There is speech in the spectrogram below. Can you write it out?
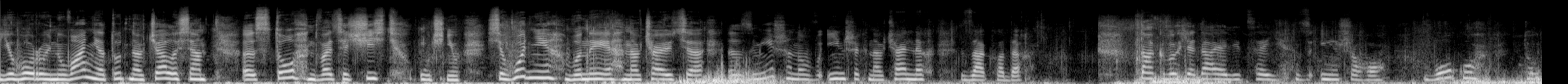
його руйнування тут навчалося е, 126 учнів. Сьогодні вони навчаються е, змішано в інших навчальних закладах. Так виглядає ліцей з іншого боку. Тут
